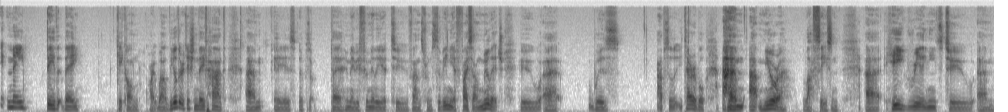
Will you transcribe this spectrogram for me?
it may be that they kick on quite well. The other addition they've had um, is a player who may be familiar to fans from Slovenia, Fejsal Mulic, who uh, was absolutely terrible um, at Mura last season. Uh, he really needs to. Um,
